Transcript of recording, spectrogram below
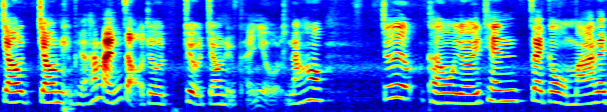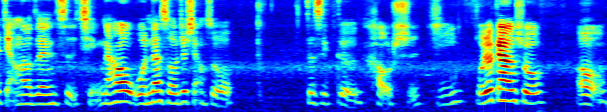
交交女朋友，他蛮早就就有交女朋友了。然后就是可能我有一天在跟我妈在讲到这件事情，然后我那时候就想说，这是一个好时机，我就跟他说，哦，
